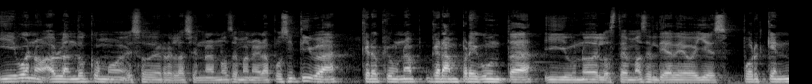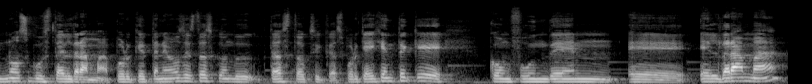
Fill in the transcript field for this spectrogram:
Y bueno, hablando como eso de relacionarnos de manera positiva, creo que una gran pregunta y uno de los temas del día de hoy es ¿por qué nos gusta el drama? ¿Por qué tenemos estas conductas tóxicas? Porque hay gente que confunden eh, el drama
